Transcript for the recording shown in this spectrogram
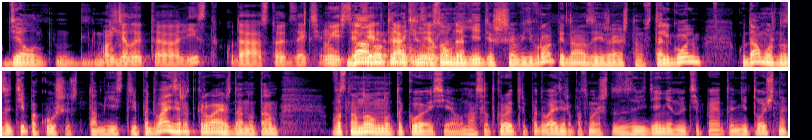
делал... Он делает э, лист, куда стоит зайти. Ну, есть да, отдельно, но ты да, вот, они условно, делают, да. едешь в Европе, да, заезжаешь там в Стальгольм, куда можно зайти покушать. Там есть TripAdvisor, открываешь, да, но там в основном, ну, такое себе. У нас откроет TripAdvisor, посмотришь, что за заведение, ну, типа, это не точно,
